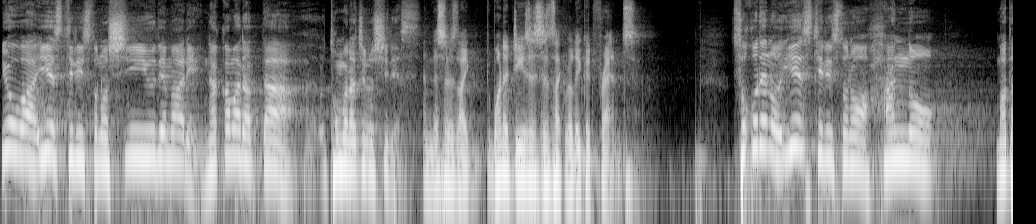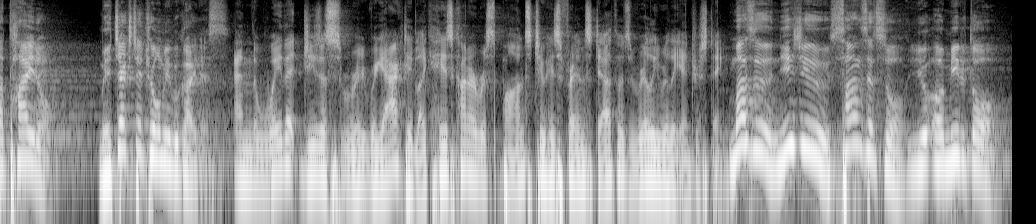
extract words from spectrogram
要はイエス・キリストの親友でもあり、仲間だった友達の死です。そこでのイエス・キリストの反応、また態度、めちゃくちゃ興味深いです。まず23節を見ると、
